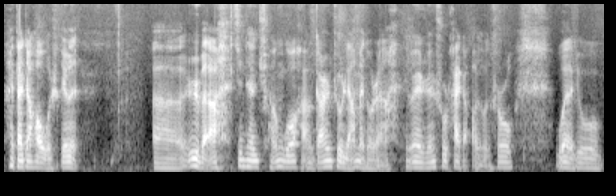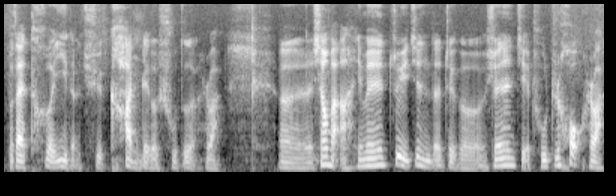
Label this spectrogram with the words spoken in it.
嗨，大家好，我是 Gavin。呃，日本啊，今天全国好像感染只有两百多人啊，因为人数太少，有的时候我也就不再特意的去看这个数字了，是吧？呃，相反啊，因为最近的这个宣言解除之后，是吧？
